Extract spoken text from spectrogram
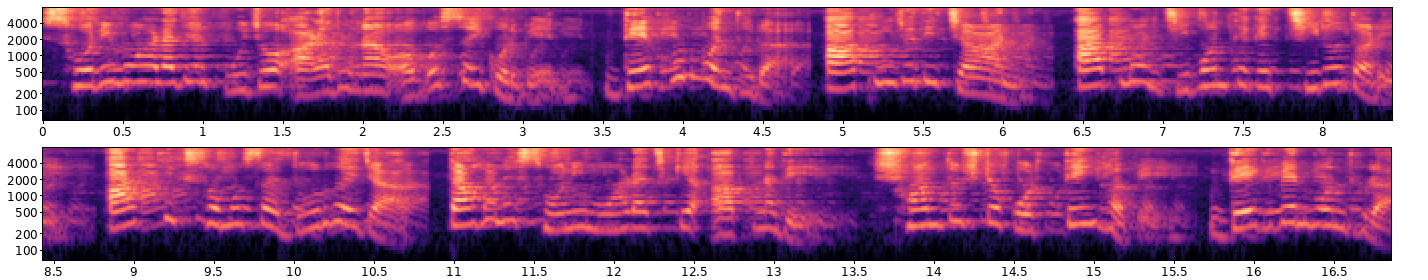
শনি মহারাজের পুজো, আরাধনা অবশ্যই করবেন। দেখুন বন্ধুরা, আপনি যদি চান আপনার জীবন থেকে চিরতরে আর্থিক সমস্যা দূর হয়ে যাক, তাহলে শনি মহারাজকে আপনাদের সন্তুষ্ট করতেই হবে। দেখবেন বন্ধুরা,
